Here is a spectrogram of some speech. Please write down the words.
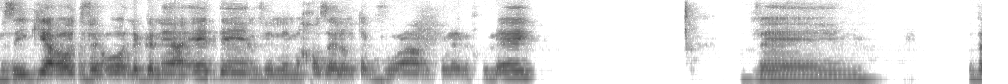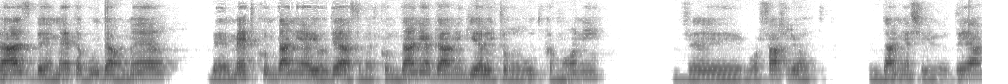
וזה הגיע עוד ועוד לגני העדן ולמחוז האלוהות הגבוהה וכולי וכולי. ו... ואז באמת הבודה אומר, באמת קונדניה יודע, זאת אומרת, קונדניה גם הגיע להתעוררות כמוני, והוא הפך להיות קונדניה שיודע,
